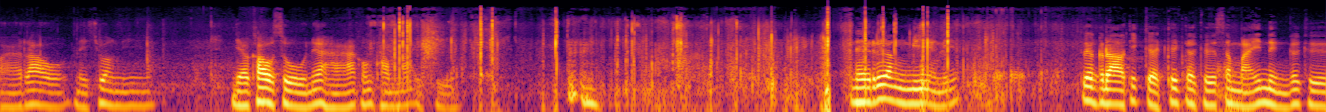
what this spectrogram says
มาเล่าในช่วงนี้ เดี๋ยวเข้าสู่เนื้อหาของธรรมะอีกที ในเรื่องมีอย่างนี้ เรื่องราวที่เกิดขึ้นก็คือสมัยหนึ่งก็คือ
